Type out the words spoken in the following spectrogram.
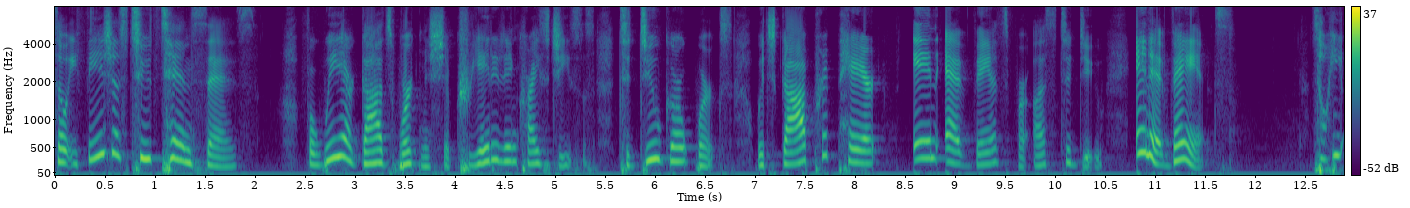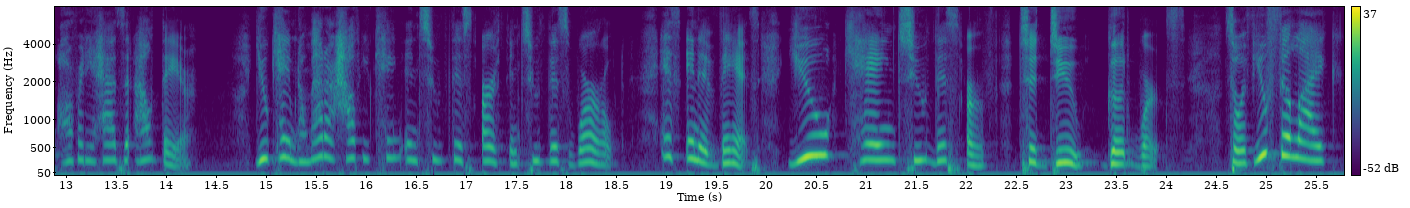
So Ephesians 2:10 says, "For we are God's workmanship, created in Christ Jesus, to do good works which God prepared in advance for us to do." In advance. So he already has it out there. You came, no matter how you came into this earth, into this world, it's in advance. You came to this earth to do good works. So if you feel like,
